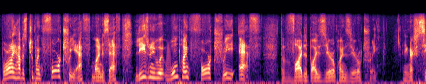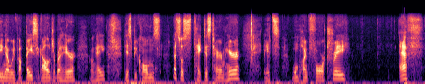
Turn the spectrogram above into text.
But all I have is 2.43f minus f, leaves me with 1.43f divided by 0.03. You can actually see now we've got basic algebra here. Okay, this becomes, let's just take this term here. It's 1.43 f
